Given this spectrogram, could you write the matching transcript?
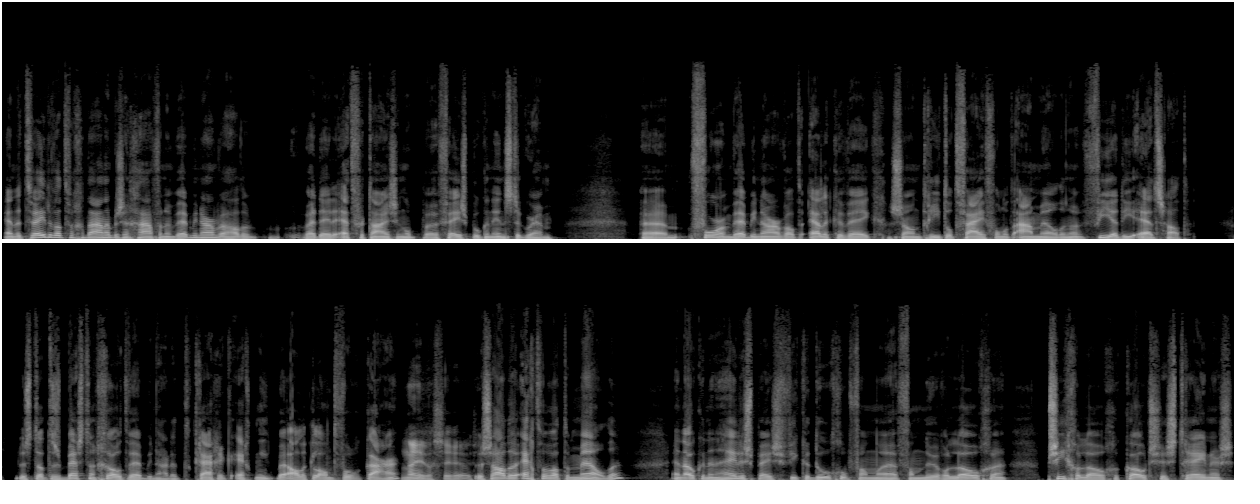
En het tweede wat we gedaan hebben, ze gaven een webinar. We hadden, wij deden advertising op uh, Facebook en Instagram. Um, voor een webinar wat elke week zo'n 3 tot 500 aanmeldingen via die ads had. Dus dat is best een groot webinar. Dat krijg ik echt niet bij alle klanten voor elkaar. Nee, dat is serieus. Dus ze hadden echt wel wat te melden. En ook in een hele specifieke doelgroep van, uh, van neurologen, psychologen, coaches, trainers.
